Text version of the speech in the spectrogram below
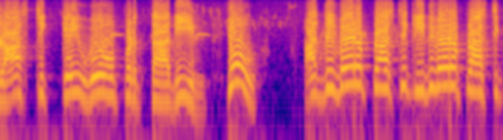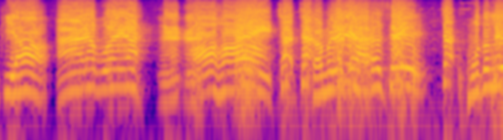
பிளாஸ்டிக்கை உபயோகப்படுத்தாதீர். யோ அது வேற பிளாஸ்டிக் இது வேற பிளாஸ்டிக்கியா அட போயா. ஆஹா. ஏய், ச, ச, தமிழக அரசே. முதல்ல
